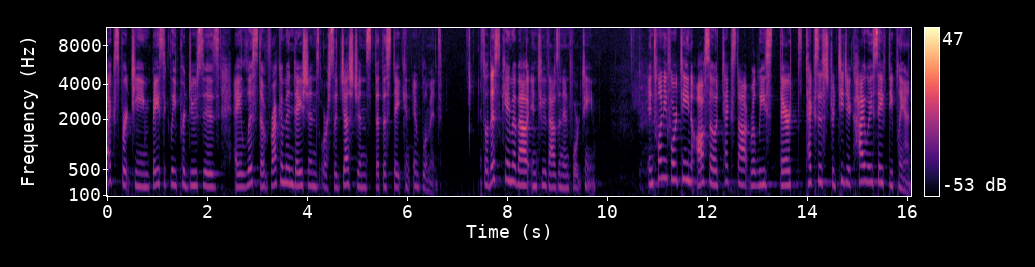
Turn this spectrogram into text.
expert team basically produces a list of recommendations or suggestions that the state can implement. So this came about in 2014. In 2014, also, TxDOT released their Texas Strategic Highway Safety Plan.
